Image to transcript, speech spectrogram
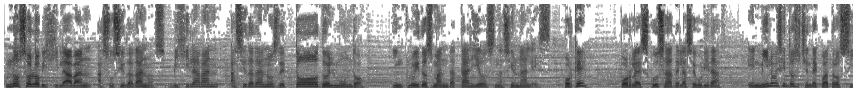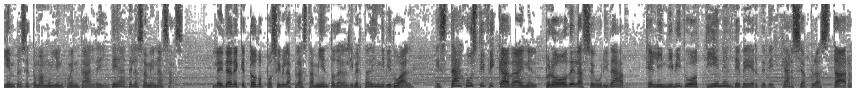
No solo vigilaban a sus ciudadanos, vigilaban a ciudadanos de todo el mundo, incluidos mandatarios nacionales. ¿Por qué? Por la excusa de la seguridad. En 1984 siempre se toma muy en cuenta la idea de las amenazas, la idea de que todo posible aplastamiento de la libertad individual está justificada en el pro de la seguridad, que el individuo tiene el deber de dejarse aplastar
